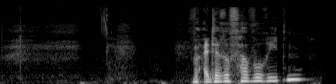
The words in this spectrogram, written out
Weitere Favoriten?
